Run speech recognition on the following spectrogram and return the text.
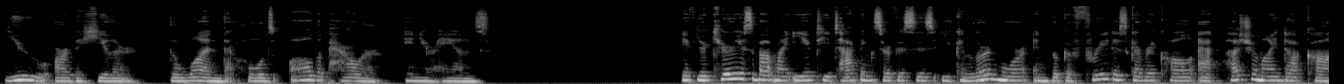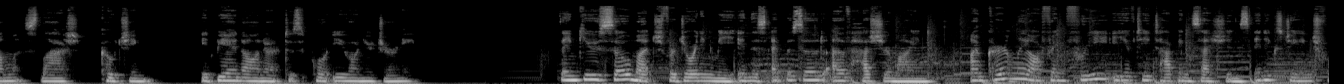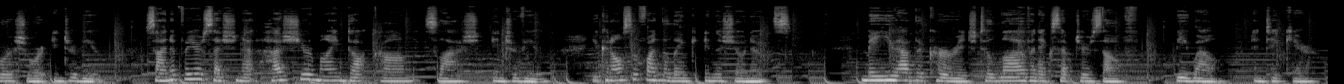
You are the healer, the one that holds all the power in your hands. If you're curious about my EFT tapping services, you can learn more and book a free discovery call at hushyourmind.com slash coaching. It'd be an honor to support you on your journey. Thank you so much for joining me in this episode of Hush Your Mind. I'm currently offering free EFT tapping sessions in exchange for a short interview. Sign up for your session at hushyourmind.com slash interview. You can also find the link in the show notes. May you have the courage to love and accept yourself. Be well and take care.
